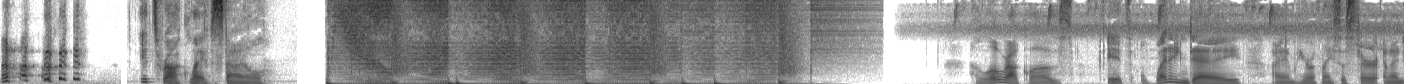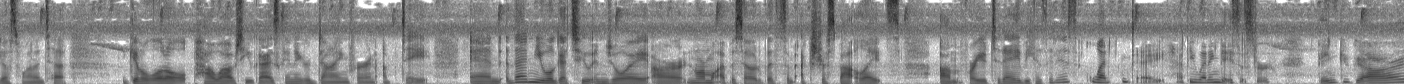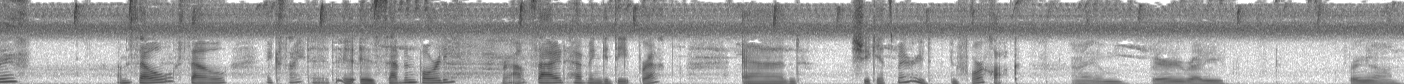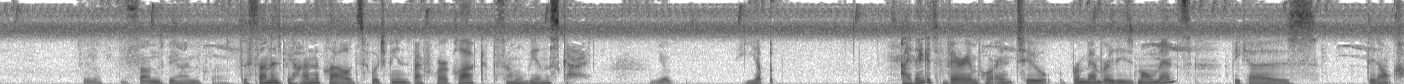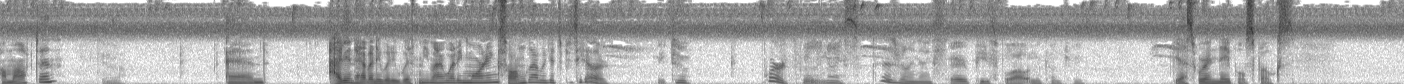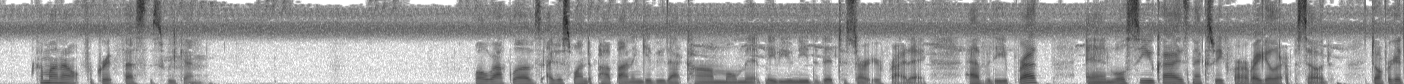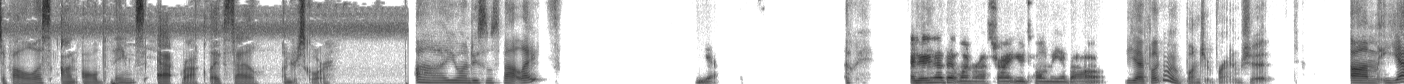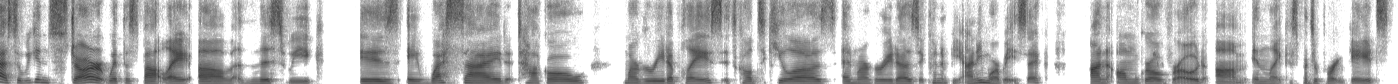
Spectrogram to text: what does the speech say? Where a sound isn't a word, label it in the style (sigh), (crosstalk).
(laughs) It's ROC Lifestyle. Hello, rock loves. It's wedding day. I am here with my sister, and I just wanted to give a little powwow to you guys. I know you're dying for an update. And then you will get to enjoy our normal episode with some extra spotlights um, for you today because it is wedding day. Happy wedding day, sister. Thank you guys. I'm so, so excited. It is 7:40. We're outside having a deep breath, and she gets married in four o'clock. I am very ready. Bring it on. See, look, the sun's behind the clouds. The sun is behind the clouds, which means by four o'clock the sun will be in the sky. Yep. Yep. I think it's very important to remember these moments because they don't come often. Yeah. And I didn't have anybody with me my wedding morning, so I'm glad we get to be together. Me too. Word. It's really nice. It is really nice. Very peaceful out in the country. Yes, we're in Naples, folks. Come on out for Grape Fest this weekend. (laughs) Well, Rock Loves, I just wanted to pop on and give you that calm moment. Maybe you needed it to start your Friday. Have a deep breath, and we'll see you guys next week for our regular episode. Don't forget to follow us on all the things at ROC Lifestyle underscore. Uh, you want to do some spotlights? Yeah. Okay. I know you had that one restaurant you told me about. Yeah, I feel like I have a bunch of random shit. Um, yeah, so we can start with the spotlight of this week is a West Side taco margarita place. It's called Tequilas and Margaritas. It couldn't be any more basic on Elm Grove Road, um, in like Spencerport Gates.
